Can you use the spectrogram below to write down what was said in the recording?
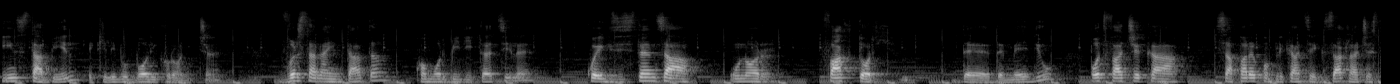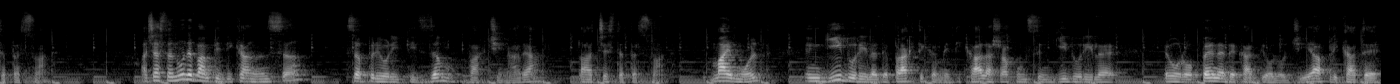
instabil, echilibrul bolii cronice, vârsta înaintată, comorbiditățile, coexistența unor factori de, de mediu pot face ca să apară complicații exact la aceste persoane. Aceasta nu ne va împiedica însă să prioritizăm vaccinarea la aceste persoane. Mai mult, în ghidurile de practică medicală, așa cum sunt ghidurile europene de cardiologie aplicate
